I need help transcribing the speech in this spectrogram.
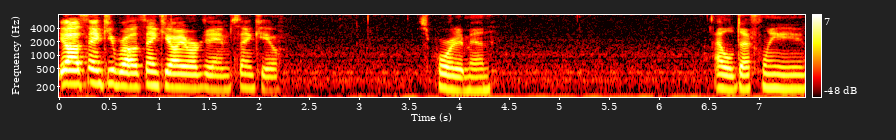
Yeah, thank you, bro. Thank you, IR Games. Thank you. Support it, man. I will definitely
